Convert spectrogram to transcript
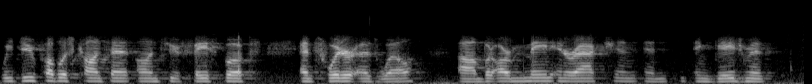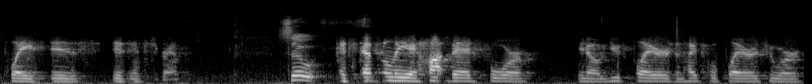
We do publish content onto Facebook and Twitter as well. Um, but our main interaction and engagement place is is Instagram. So It's definitely a hotbed for you know youth players and high school players who are.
